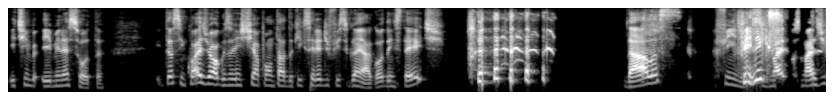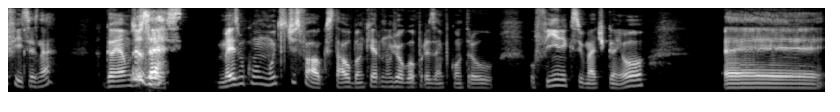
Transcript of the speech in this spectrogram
e, Timber, e Minnesota. Então, assim, quais jogos a gente tinha apontado aqui que seria difícil ganhar? Golden State, Dallas, Phoenix, Phoenix. Os, mais, os, mais, difíceis, né? Ganhamos pois os é. três. Mesmo com muitos desfalques, tá? O banqueiro não jogou, por exemplo, contra o, o Phoenix e o Magic ganhou. É...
